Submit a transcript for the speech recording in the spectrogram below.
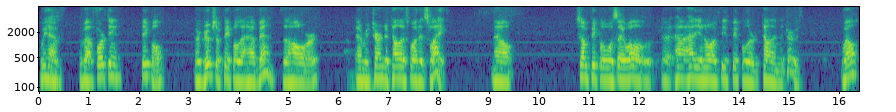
We have mm-hmm. about 14 people or groups of people that have been to the hollow earth and returned to tell us what it's like. Now, some people will say, well, uh, how, how do you know if these people are telling the truth? Well,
